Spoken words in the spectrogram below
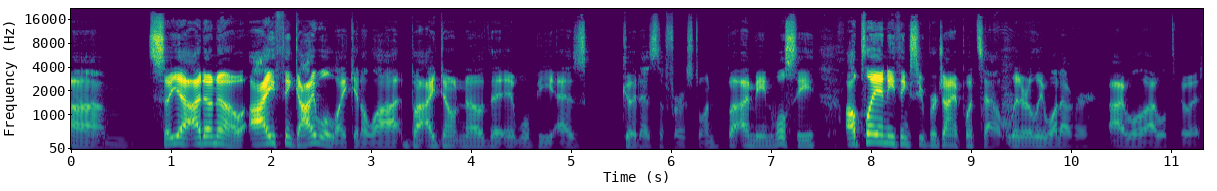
Um, so yeah, I don't know. I think I will like it a lot, but I don't know that it will be as good as the first one. But I mean, we'll see. I'll play anything Supergiant puts out, literally whatever. I will I will do it.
